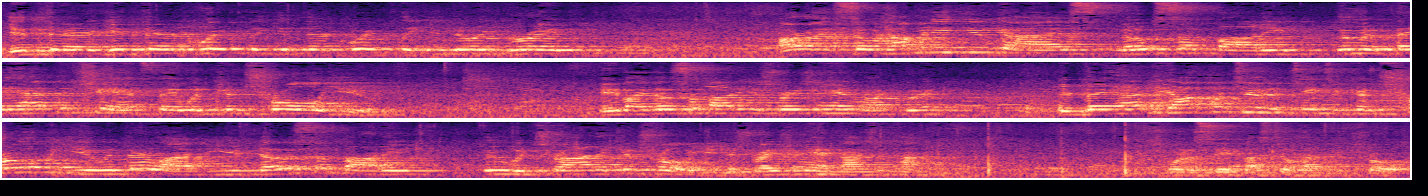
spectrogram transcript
Get there, get there quickly, get there quickly. You're doing great. All right, so how many of you guys know somebody who, if they had the chance, they would control you? Anybody know somebody? Just raise your hand right quick. If they had the opportunity to control you in their life, do you know somebody who would try to control you? Just raise your hand nice and high. Just want to see if I still have control.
